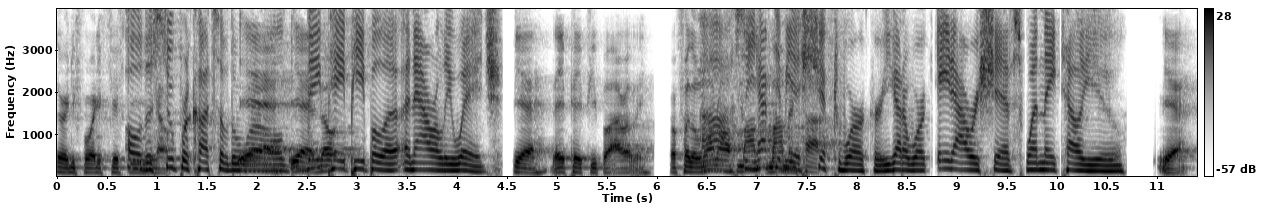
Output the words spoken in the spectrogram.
30, 40, 50. Oh, the you know. supercuts of the yeah, world. Yeah, they pay people a, an hourly wage. Yeah, they pay people hourly. But for the one ah, off, so you have to be a pop, shift worker. You got to work eight hour shifts when they tell you. Yeah.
